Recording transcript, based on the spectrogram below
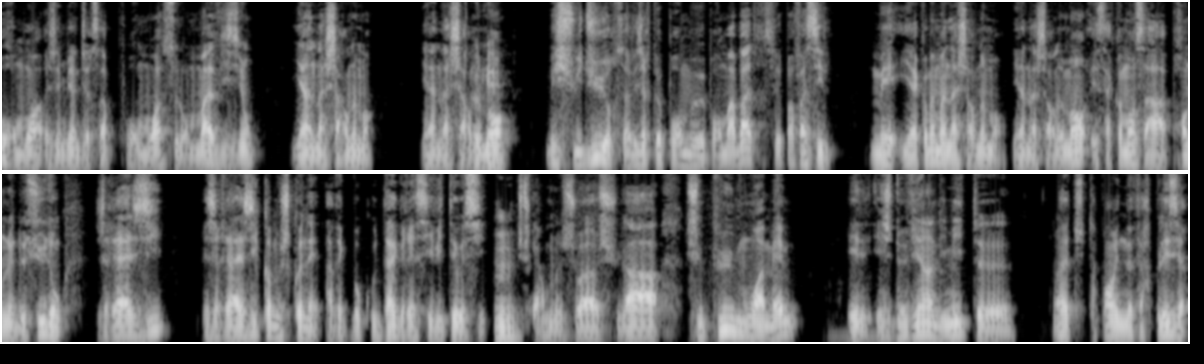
pour moi, j'aime bien dire ça, pour moi, selon ma vision, il y a un acharnement. il y a un acharnement. Mais je suis dur. Ça veut dire que pour me, pour m'abattre, c'est pas facile. Mais il y a quand même un acharnement. Il y a un acharnement et ça commence à prendre le dessus. Donc, je réagis je réagis comme je connais, avec beaucoup d'agressivité aussi. Hmm. Je ferme le choix, je suis là, je suis plus moi-même et, et je deviens limite, euh, ouais, tu t'as pas envie de me faire plaisir.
